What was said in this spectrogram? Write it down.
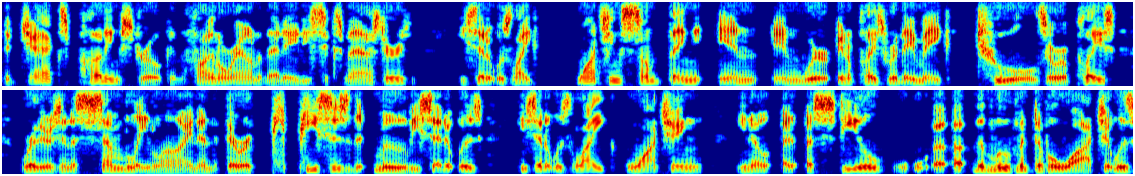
that Jack's putting stroke in the final round of that 86 Masters, he said it was like watching something in in where in a place where they make tools or a place where there's an assembly line and there are p- pieces that move. He said it was he said it was like watching you know a, a steel uh, uh, the movement of a watch. It was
